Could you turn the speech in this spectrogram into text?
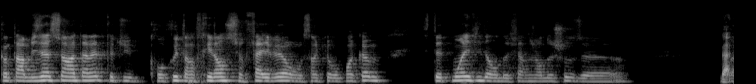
quand as un business sur Internet, que tu recrutes un freelance sur Fiverr ou 5euros.com, c'est peut-être moins évident de faire ce genre de choses. Euh, Bah,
